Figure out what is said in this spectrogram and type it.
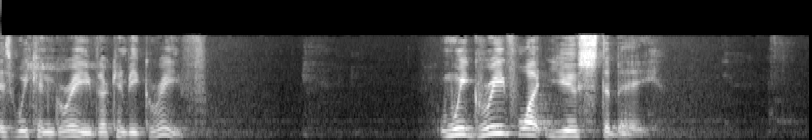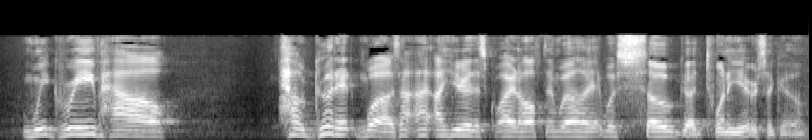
is we can grieve. There can be grief. We grieve what used to be. We grieve how, how good it was. I, I hear this quite often. Well, it was so good 20 years ago.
